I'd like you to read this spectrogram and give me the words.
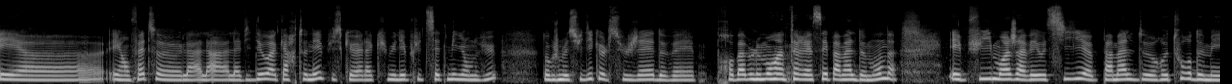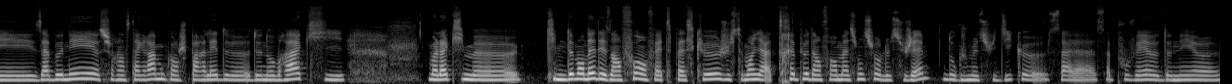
Et, et en fait, la, la, vidéo a cartonné puisqu'elle a cumulé plus de 7 millions de vues. Donc je me suis dit que le sujet devait probablement intéresser pas mal de monde. Et puis moi j'avais aussi pas mal de retours de mes abonnés sur Instagram quand je parlais de, de Nobra qui, voilà, qui me qui me demandait des infos en fait, parce que justement il y a très peu d'informations sur le sujet. Donc je me suis dit que ça, ça pouvait euh, donner euh,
